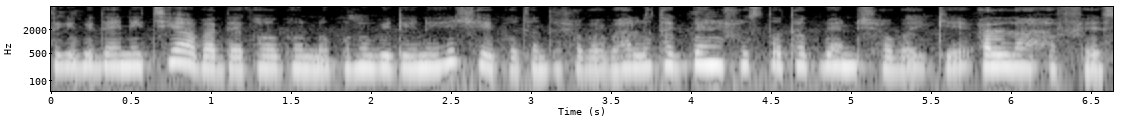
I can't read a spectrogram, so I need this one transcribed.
থেকে বিদায় নিচ্ছি। আবার দেখা হবে অন্য কোনো ভিডিও নিয়ে। সেই পর্যন্ত সবাই ভালো থাকবেন, সুস্থ থাকবেন। সবাইকে আল্লাহ হাফেজ।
